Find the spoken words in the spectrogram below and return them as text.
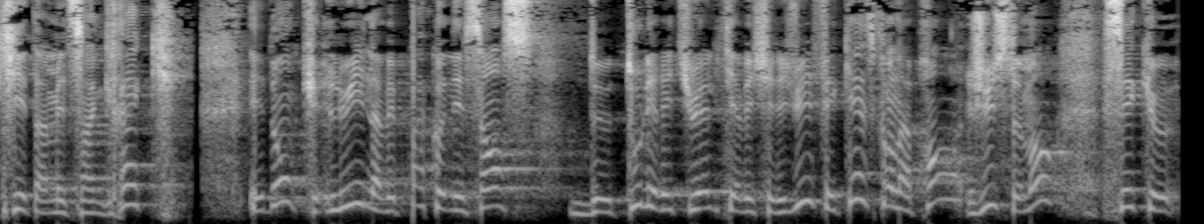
qui est un médecin grec, et donc lui n'avait pas connaissance de tous les rituels qu'il y avait chez les juifs. Et qu'est-ce qu'on apprend justement? C'est que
